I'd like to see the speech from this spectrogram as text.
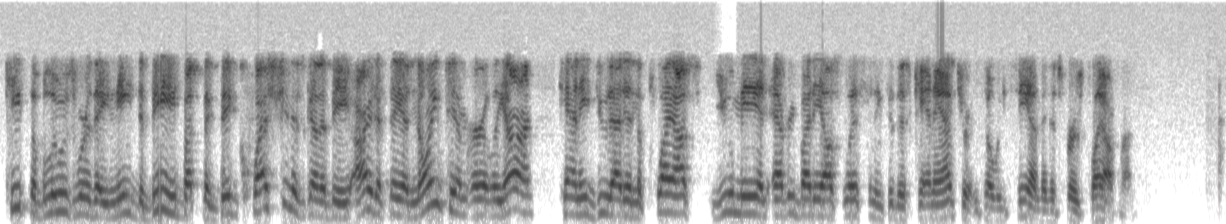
keep the Blues where they need to be. But the big question is going to be all right, if they anoint him early on, can he do that in the playoffs? You, me, and everybody else listening to this can't answer it until we see him in his first playoff run.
